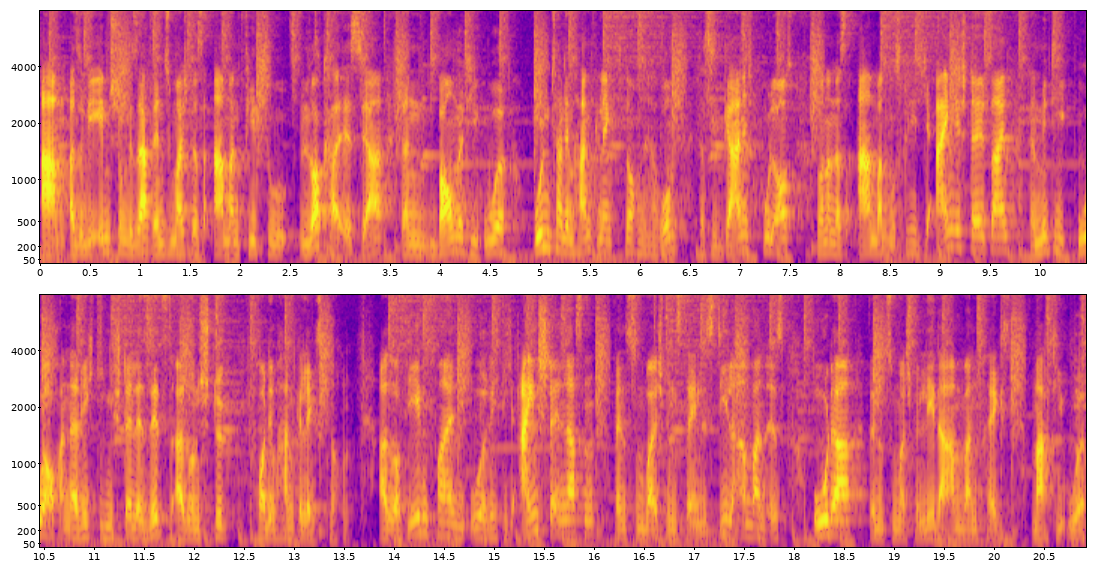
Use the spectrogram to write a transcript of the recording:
Arm. Also wie eben schon gesagt, wenn zum Beispiel das Armband viel zu locker ist, ja, dann baumelt die Uhr unter dem Handgelenksknochen herum. Das sieht gar nicht cool aus, sondern das Armband muss richtig eingestellt sein, damit die Uhr auch an der richtigen Stelle sitzt, also ein Stück vor dem Handgelenksknochen. Also auf jeden Fall die Uhr richtig einstellen lassen, wenn es zum Beispiel ein Stainless Steel Armband ist oder wenn du zum Beispiel ein Lederarmband trägst, mach die Uhr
